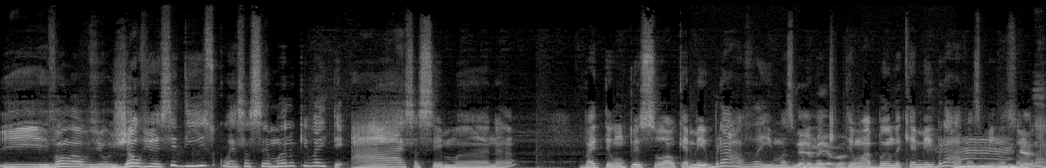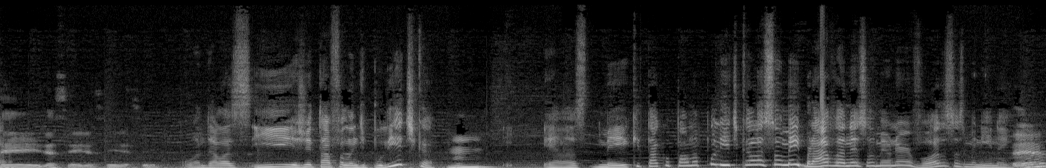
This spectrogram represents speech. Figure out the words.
E vamos lá ouvir, o- já ouviu esse disco? Essa semana o que vai ter? Ah, essa semana vai ter um pessoal que é meio bravo aí, umas É meninas que tem uma banda que é meio brava, as Hum, meninas são já bravas. sei, já sei, já sei, já sei. Quando elas. E a gente tava falando de política, Hum, elas meio que tá com o pau na política, elas são meio bravas, né? São meio nervosas essas meninas aí. é, Com a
